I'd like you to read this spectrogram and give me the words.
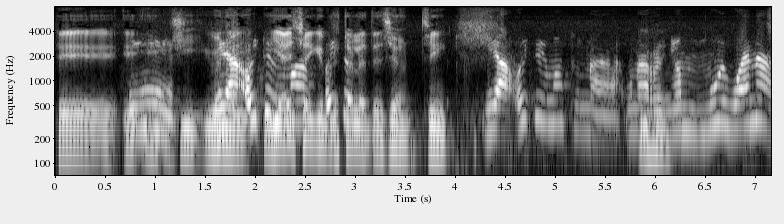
Eh, eh, y, a eso hay que prestarle atención. Sí. Mira, hoy tuvimos una, una reunión muy buena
